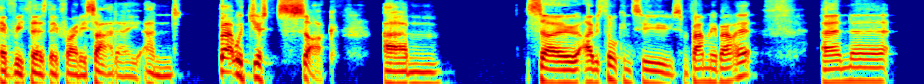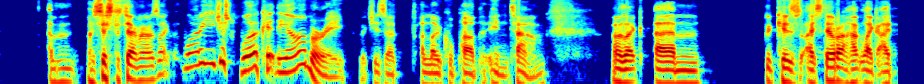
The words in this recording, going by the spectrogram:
every Thursday, Friday, Saturday, and that would just suck. Um, so I was talking to some family about it, and uh, um, my sister told me I was like, "Why don't you just work at the Armory, which is a, a local pub in town?" I was like, um, "Because I still don't have like I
